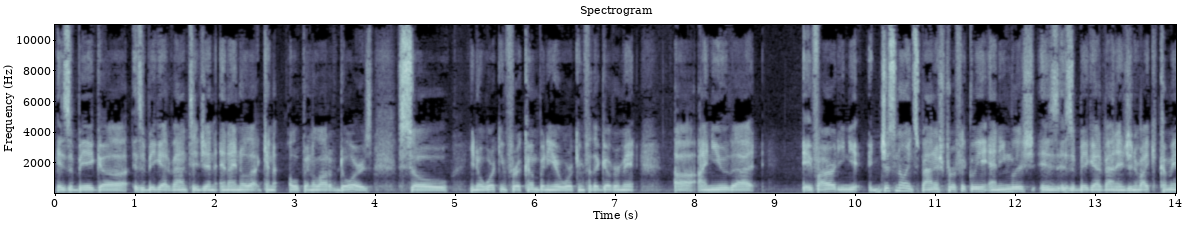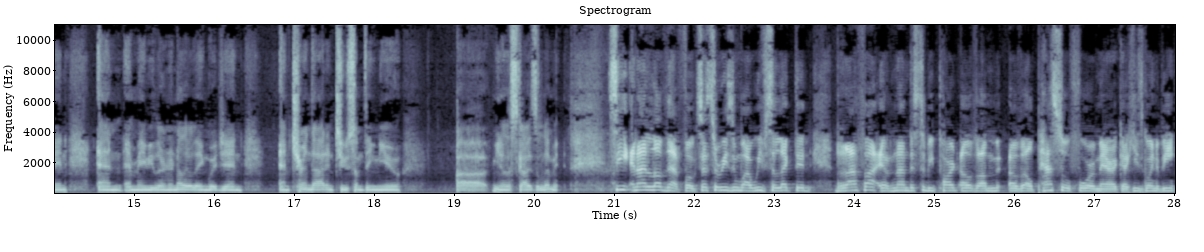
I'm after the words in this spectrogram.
is a big uh, is a big advantage, and and I know that can open a lot of doors. So you know, working for a company or working for the government, uh, I knew that if I already knew, just knowing Spanish perfectly and English is, is a big advantage. And if I could come in and, and maybe learn another language and, and turn that into something new, uh, you know, the sky's the limit. See, and I love that, folks. That's the reason why we've selected Rafa Hernandez to be part of um, of El Paso for America. He's going to be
